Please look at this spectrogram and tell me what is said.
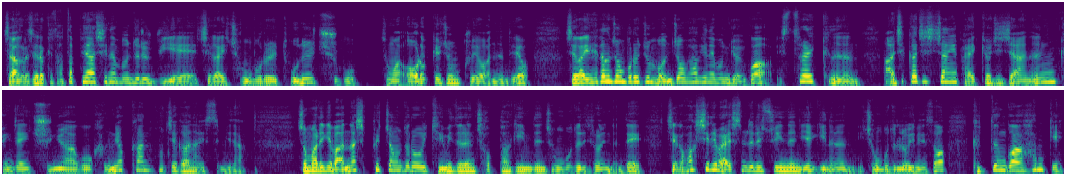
자, 그래서 이렇게 답답해 하시는 분들을 위해 제가 이 정보를 돈을 주고 정말 어렵게 좀 구해왔는데요. 제가 이 해당 정보를 좀 먼저 확인해 본 결과 이 스트라이크는 아직까지 시장에 밝혀지지 않은 굉장히 중요하고 강력한 호재가 하나 있습니다. 정말 이게 맞나 싶을 정도로 이 개미들은 접하기 힘든 정보들이 들어있는데 제가 확실히 말씀드릴 수 있는 얘기는 이 정보들로 인해서 급등과 함께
